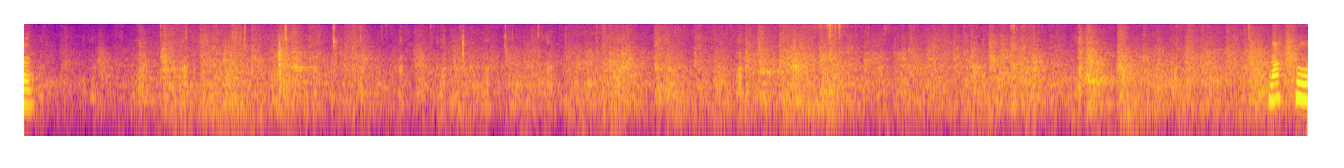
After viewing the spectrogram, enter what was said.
ร่อยรักครู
